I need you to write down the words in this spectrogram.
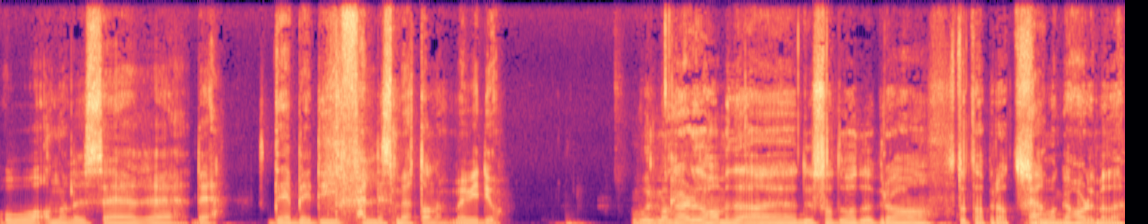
og analysere det. Det blir de fellesmøtene med video. Hvor mange er det du har med deg? Du sa du hadde bra støtteapparat. Hvor Ja. mange har du med deg?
